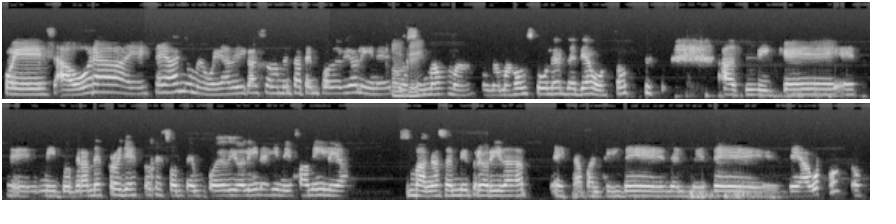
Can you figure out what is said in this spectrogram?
Pues ahora, este año, me voy a dedicar solamente a tiempo de violines. Yo soy mamá, una mamá homeschooler desde agosto. Así que este, mis dos grandes proyectos, que son Tempo de Violines y mi familia, van a ser mi prioridad este, a partir del mes de, de agosto.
